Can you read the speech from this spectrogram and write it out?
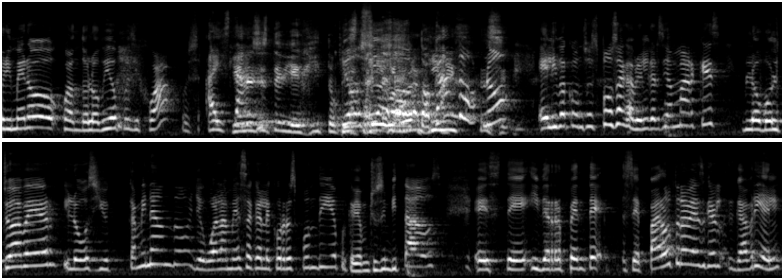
primero cuando lo vio, pues dijo, ah, pues ahí está. ¿Quién es este viejito que Yo está sigo ahora? ¿Quién tocando? ¿no? Él iba con su esposa, Gabriel García Márquez, lo volteó a ver y luego siguió caminando, llegó a la mesa que le correspondía porque había muchos invitados, este, y de repente se para otra vez Gabriel,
